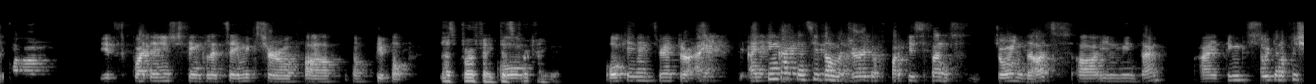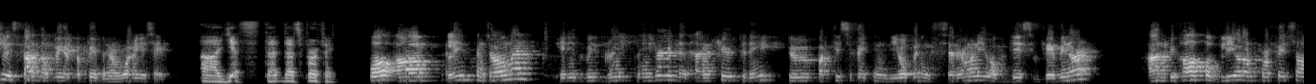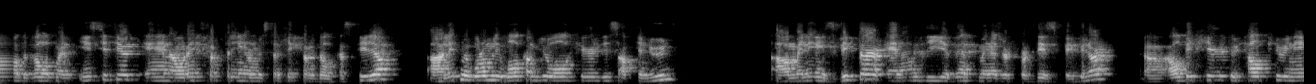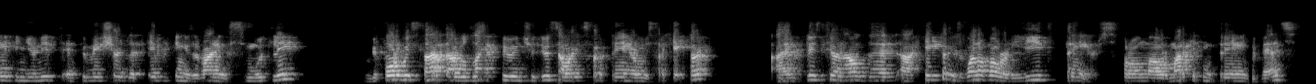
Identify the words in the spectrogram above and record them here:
It's quite an interesting, let's say, mixture of uh, of people. That's perfect. That's perfect. Okay, Mr. Hector. I, I think I can see the majority of participants joined us uh, in meantime. I think so we can officially start the webinar. What do you say? Uh, yes, that, that's perfect. Well, um, ladies and gentlemen, it is with great pleasure that I'm here today to participate in the opening ceremony of this webinar. On behalf of Leoron Professional Development Institute and our expert trainer, Mr. Hector Del Castillo, uh, let me warmly welcome you all here this afternoon uh, my name is Victor, and I'm the event manager for this webinar. Uh, I'll be here to help you in anything you need and to make sure that everything is running smoothly. Before we start, I would like to introduce our expert trainer, Mr. Hector. I'm pleased to announce that uh, Hector is one of our lead trainers from our marketing training events.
